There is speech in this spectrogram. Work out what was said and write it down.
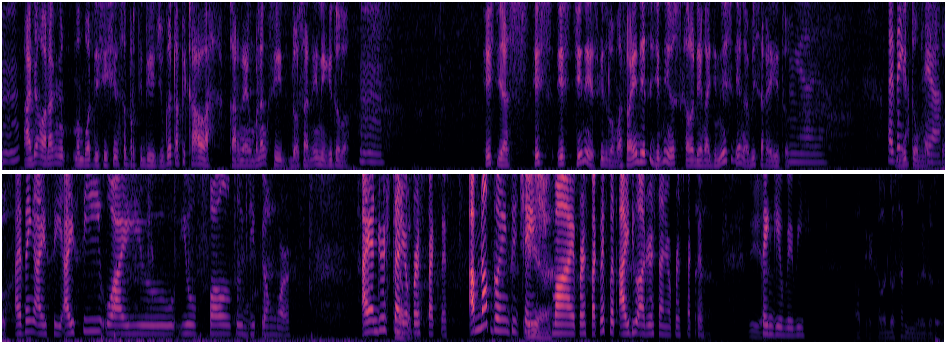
Mm-mm. ada orang yang membuat decision seperti dia juga tapi kalah karena yang menang si dosan ini gitu loh Mm-mm. he's just he's he's genius gitu loh masalahnya dia tuh jenius kalau dia nggak jenius dia nggak bisa kayak gitu Iya, iya. I think Begitu yeah, menurutku. I think I see. I see why you you fall to Ji Pyong more. I understand your Kenapa tuh? perspective. I'm not going to change Iya. my perspective, but I do understand your perspective. Iya. Thank you, baby. Kalau dosan gimana dosan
